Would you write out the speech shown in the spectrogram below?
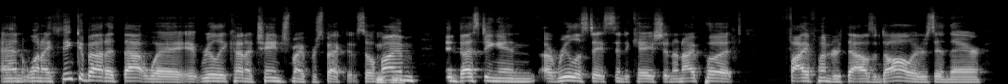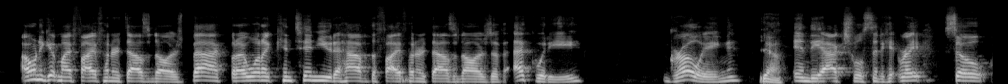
And when I think about it that way, it really kind of changed my perspective. So if mm-hmm. I'm investing in a real estate syndication and I put $500,000 in there, I want to get my $500,000 back, but I want to continue to have the $500,000 of equity growing yeah in the actual syndicate right so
